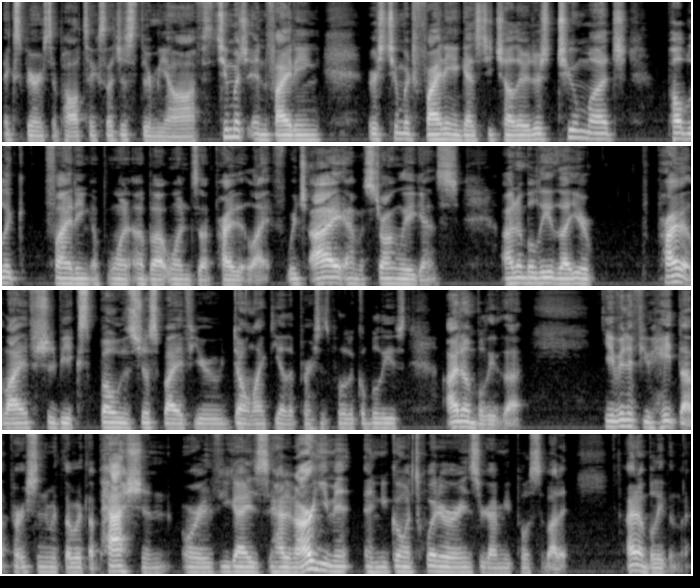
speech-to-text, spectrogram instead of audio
experienced in politics that just threw me off. too much infighting. There's too much fighting against each other. There's too much public fighting one, about one's uh, private life, which I am strongly against. I don't believe that your private life should be exposed just by if you don't like the other person's political beliefs. I don't believe that even if you hate that person with a, with a passion, or if you guys had an argument and you go on Twitter or Instagram, you post about it. I don't believe in that.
